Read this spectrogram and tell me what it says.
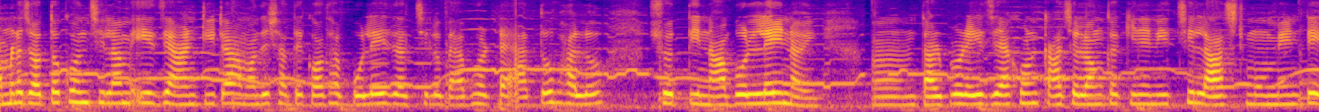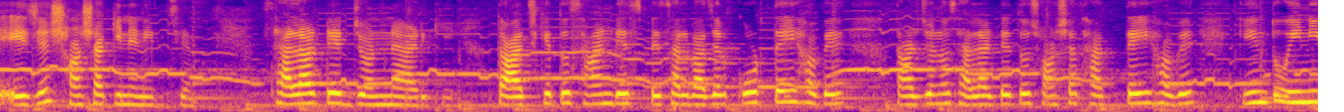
আমরা যতক্ষণ ছিলাম, এই যে আন্টিটা আমাদের সাথে কথা বলেই যাচ্ছিল, ব্যবহারটা এত ভালো, সত্যি না বললেই নয়। তারপর এই যে এখন কাঁচা লঙ্কা কিনে নিচ্ছি লাস্ট মোমেন্টে এই যে শশা কিনে নিচ্ছে, স্যালাডের জন্য আর কি। তো আজকে তো সানডে স্পেশাল বাজার করতেই হবে। তার জন্য স্যালাডে তো শশা থাকতেই হবে। কিন্তু ইনি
